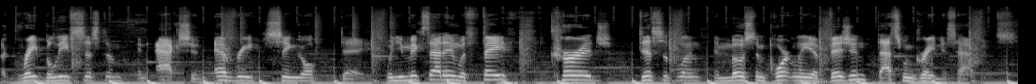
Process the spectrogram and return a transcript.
a great belief system, and action every single day. When you mix that in with faith, courage, discipline, and most importantly, a vision, that's when greatness happens.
